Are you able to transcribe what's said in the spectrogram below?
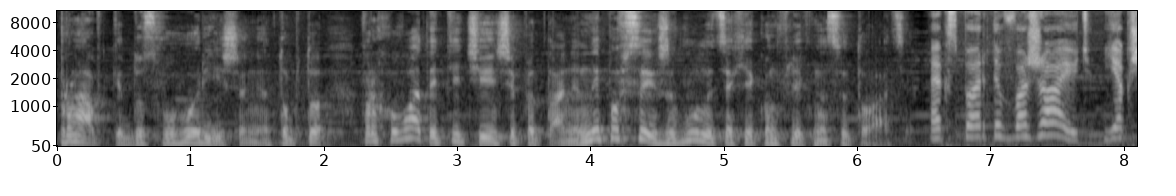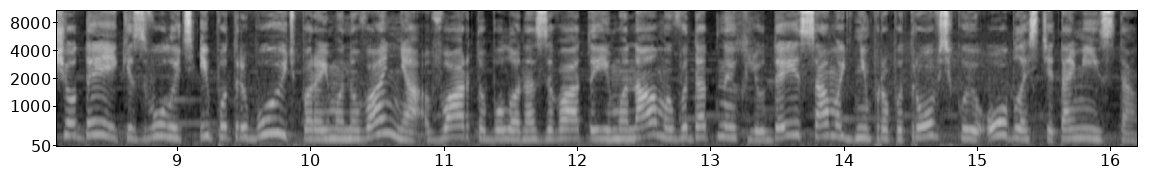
правки до свого рішення, тобто врахувати ті чи інші питання. Не по всіх же вулицях є конфліктна ситуація. Експерти вважають, якщо деякі з вулиць і потребують перейменування, варто було називати іменами видатних людей саме Дніпропетровської області та міста.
